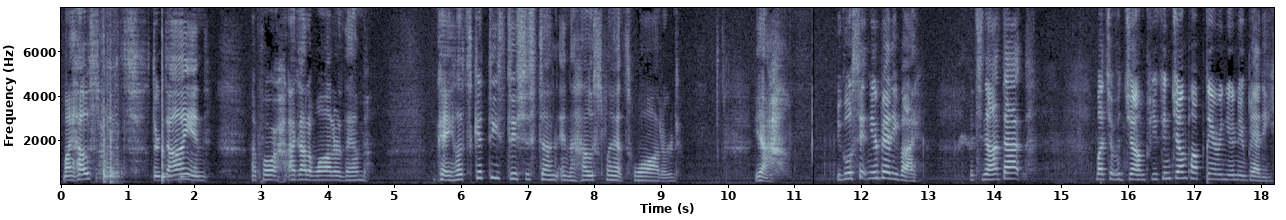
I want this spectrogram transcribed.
my house plants. They're dying. I pour I gotta water them. Okay, let's get these dishes done and the houseplants watered. Yeah. You go sit in your beddy by. It's not that much of a jump. You can jump up there in your new beddy.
